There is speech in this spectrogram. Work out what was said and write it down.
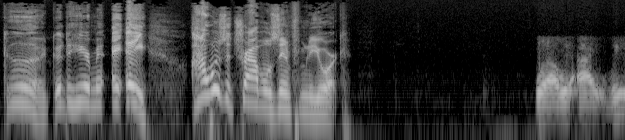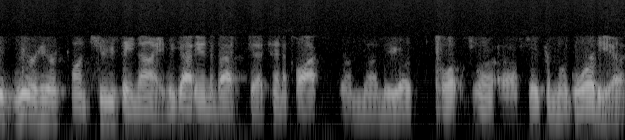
Good, good to hear, man. Hey, hey how was the travels in from New York? Well, we, I, we we were here on Tuesday night. We got in about uh, ten o'clock from uh, New York, flew, uh, flew from LaGuardia,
